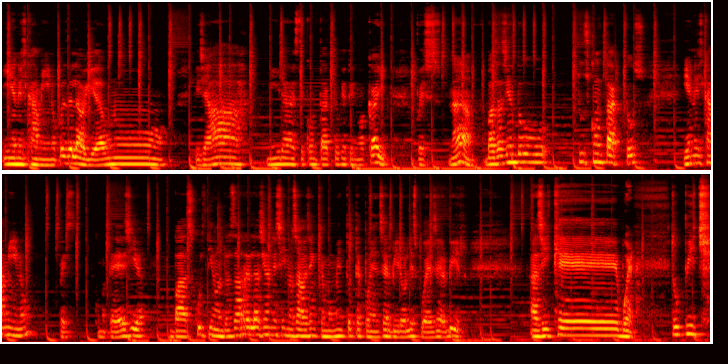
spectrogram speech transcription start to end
Y en el camino pues de la vida uno dice, ah, mira este contacto que tengo acá y pues nada, vas haciendo tus contactos y en el camino, pues como te decía, vas cultivando esas relaciones y no sabes en qué momento te pueden servir o les puede servir. Así que, bueno, tu pitch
